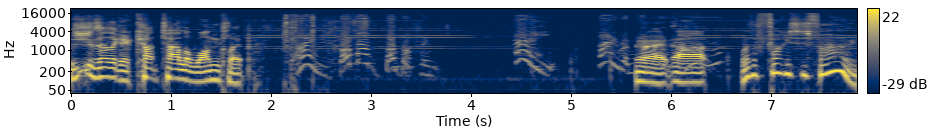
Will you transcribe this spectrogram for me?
This just sounds like a cut Tyler 1 clip. I'm Bubba Bubbaphant. Hey, I remember Alright, uh, where the fuck is his phone?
